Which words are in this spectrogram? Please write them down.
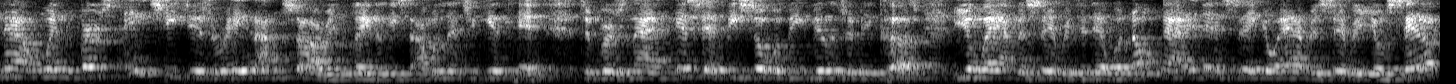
Now, when verse eight she just read, I'm sorry, Lady Lisa, I'm gonna let you get there to verse nine. It said, "Be sober, be vigilant, because your adversary today." Well, no, now it didn't say your adversary yourself.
